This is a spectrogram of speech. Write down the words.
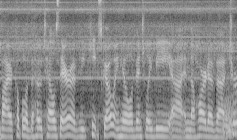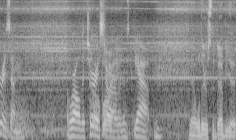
by a couple of the hotels there. If he keeps going, he'll eventually be uh, in the heart of uh, tourism, where all the tourists boy. are. Yeah, Yeah, well, there's the W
